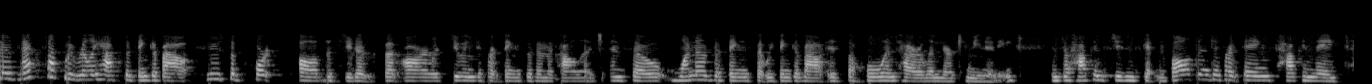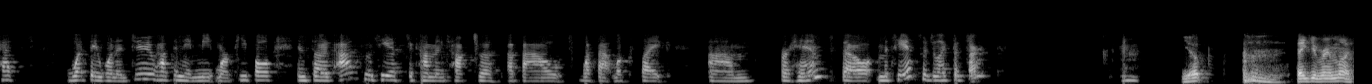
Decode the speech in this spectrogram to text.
So next up, we really have to think about who supports all of the students that are doing different things within the college. And so one of the things that we think about is the whole entire Lindner community. And so how can students get involved in different things? How can they test what they want to do, how can they meet more people. And so I've asked Matthias to come and talk to us about what that looks like um, for him. So Matthias, would you like to start? Yep. thank you very much.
